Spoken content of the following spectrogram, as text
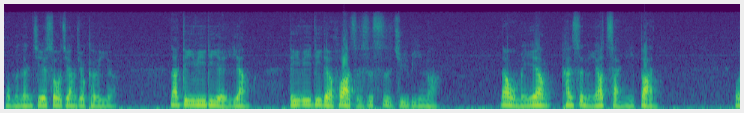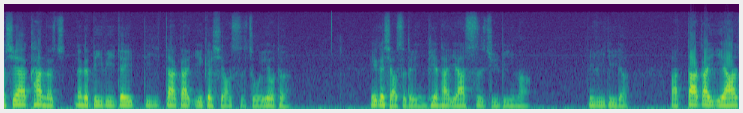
我们能接受这样就可以了。那 DVD 也一样，DVD 的画质是四 GB 嘛？那我们一样看是你要攒一半。我现在看的那个 DVD，大概一个小时左右的，一个小时的影片，它压四 GB 嘛？DVD 的，把大概压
